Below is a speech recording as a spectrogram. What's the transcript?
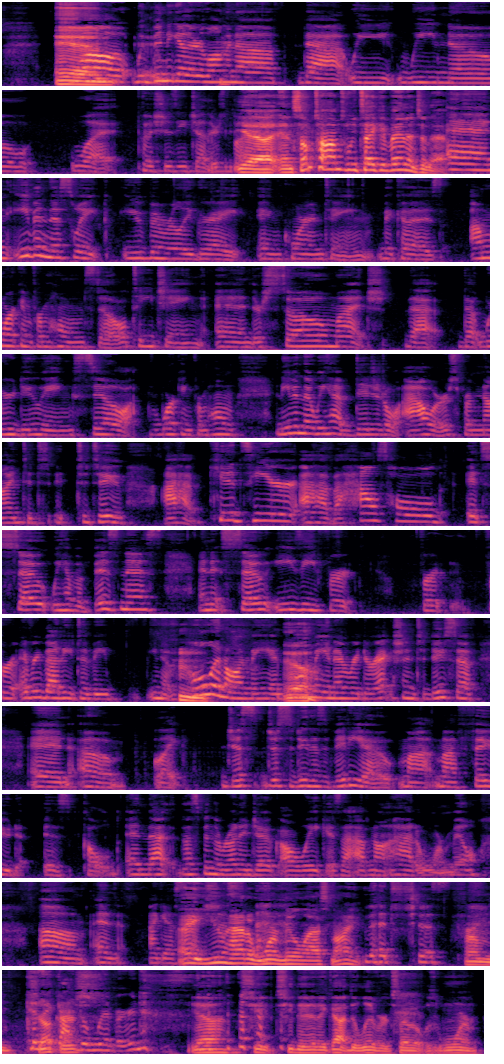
And well, we've been together long enough that we we know what pushes each other's buttons. yeah, and sometimes we take advantage of that. And even this week, you've been really great in quarantine because I'm working from home still, teaching, and there's so much that that we're doing still working from home. And even though we have digital hours from nine to to two, I have kids here. I have a household. It's so we have a business, and it's so easy for for for everybody to be you know Hmm. pulling on me and pulling me in every direction to do stuff, and um like just just to do this video, my my food is cold, and that that's been the running joke all week is that I've not had a warm meal, um and I guess Hey, you just- had a warm meal last night that's just from because it got delivered. Yeah, she she did. It got delivered, so it was warm.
